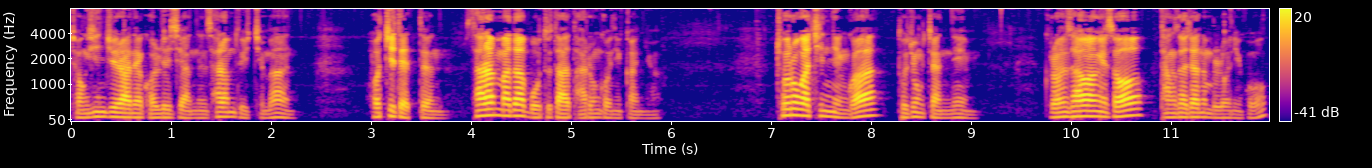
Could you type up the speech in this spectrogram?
정신질환에 걸리지 않는 사람도 있지만 어찌됐든 사람마다 모두 다 다른 거니까요. 초로가치님과 도종자님, 그런 상황에서 당사자는 물론이고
